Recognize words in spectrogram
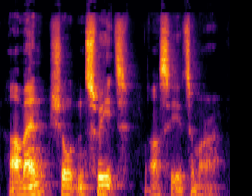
Amen. Short and sweet. I'll see you tomorrow.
